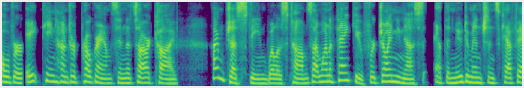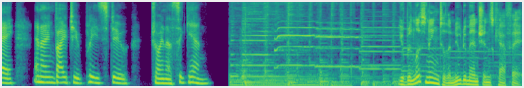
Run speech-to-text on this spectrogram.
over 1,800 programs in its archive. I'm Justine Willis Toms. I want to thank you for joining us at the New Dimensions Cafe, and I invite you, please do join us again. You've been listening to the New Dimensions Cafe.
